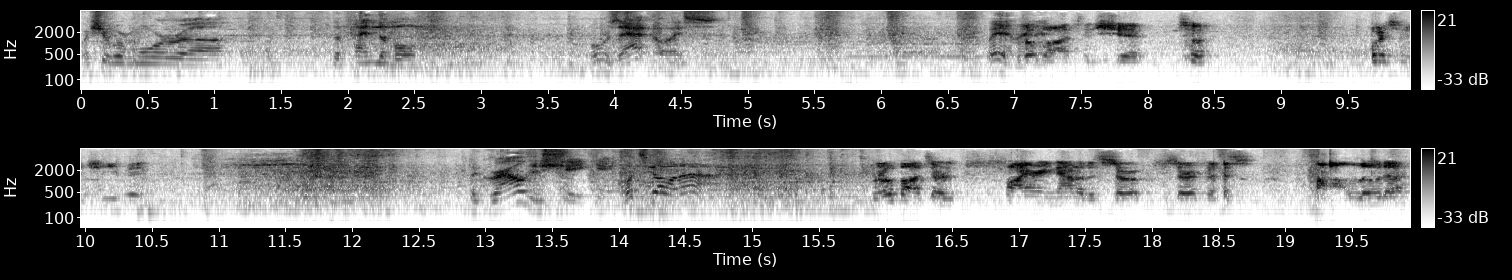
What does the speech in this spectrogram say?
Wish it were more uh, dependable. What was that noise? Wait a minute. Robots and shit. What's an achievement? The ground is shaking. What's going on? Robots are firing down to the sur- surface. Hot Loda.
